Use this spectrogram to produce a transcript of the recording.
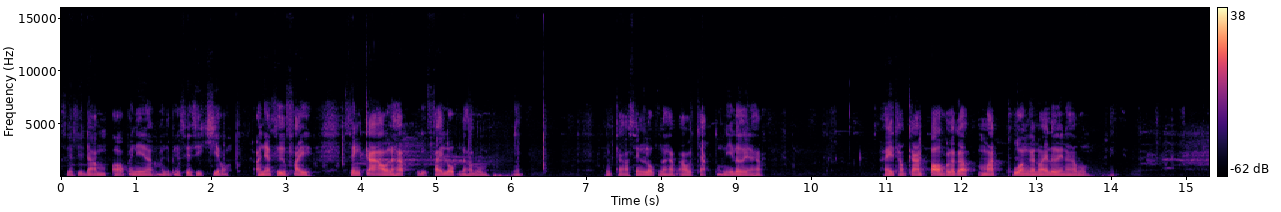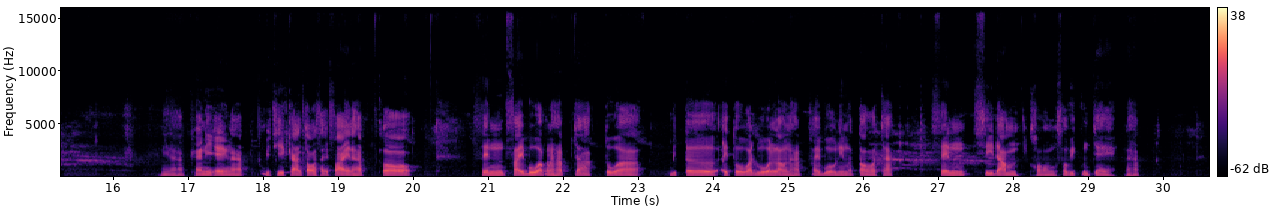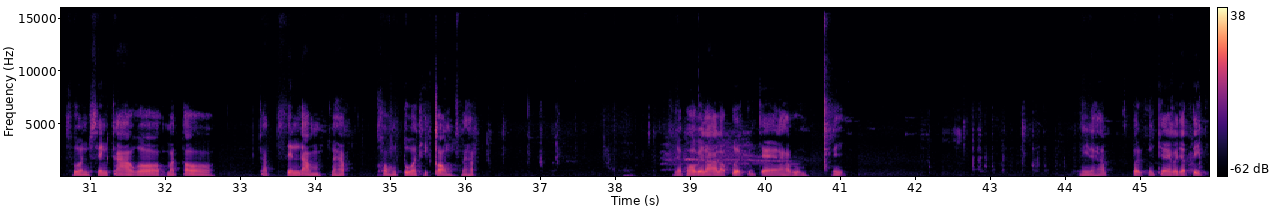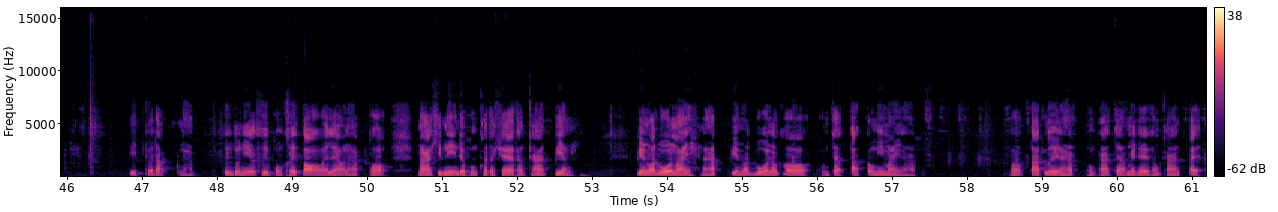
เส้นสีดำออกไปนี่นะมันจะเป็นเส้นสีเขียว อันนี้คือไฟเส้นกาวนะครับ หรือไฟลบนะครับผมนี่เส้นกาวเส้นลบนะครับ เอาจากตรงนี้เลยนะครับ ให้ทำการปอกแล้วก็มัดพ่วงกันไว้เลยนะครับผม นี่นะครับ แค่นี้เองนะครับ วิธีการต่อสายไฟนะครับ ก็เส้นไฟบวกนะครับ จากตัวมิเตอร์ไอตัววัดโวลต์เรานะครับ ไฟบวกนี่มาต่อจากเส้นสีดำของสวิตช์กุญแจนะครับ ส่วนเส้นกาวก็มาต่อกับเส้นดำนะครับของตัวที่กล่องนะครับ แล้วพอเวลาเราเปิดกุญแจนะครับผม นี่นะครับ เปิดกุญแจก็จะติดปิดก็ดับนะครับ ซึ่งตัวนี้ก็คือผมเคยต่อไว้แล้วนะครับ เพราะมาคลิปนี้เดี๋ยวผมก็จะแค่ทำการเปลี่ยนเปลี่ยนวัดโวลต์ใหม่นะครับ เปลี่ยนวัดโวลต์แล้วก็ผมจะตัดตรงนี้ใหม่นะครับ ก็ตัดเลยนะครับ ผมอาจจะไม่ได้ทำการแปะ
